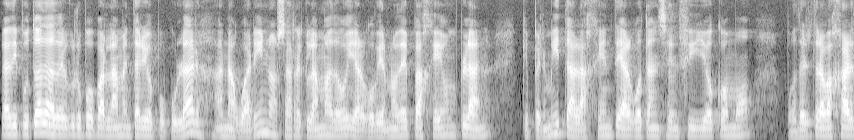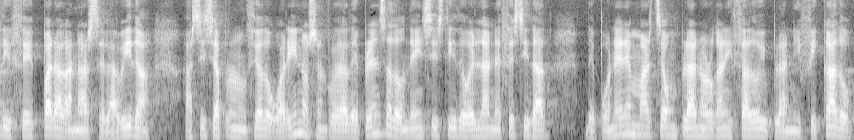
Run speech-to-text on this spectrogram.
La diputada del Grupo Parlamentario Popular, Ana Guarinos, ha reclamado hoy al Gobierno de Paje un plan que permita a la gente algo tan sencillo como poder trabajar, dice, para ganarse la vida. Así se ha pronunciado Guarinos en rueda de prensa, donde ha insistido en la necesidad de poner en marcha un plan organizado y planificado,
